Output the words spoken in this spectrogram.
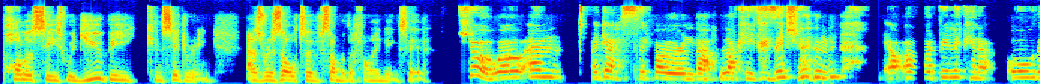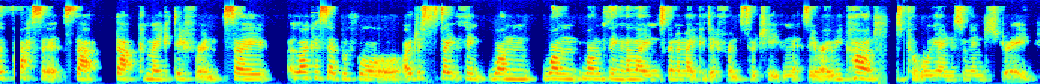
policies would you be considering as a result of some of the findings here? Sure. Well, um, I guess if I were in that lucky position, I'd be looking at all the facets that that can make a difference. So, like I said before, I just don't think one one one thing alone is going to make a difference to achieving net zero. We can't just put all the onus on industry.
